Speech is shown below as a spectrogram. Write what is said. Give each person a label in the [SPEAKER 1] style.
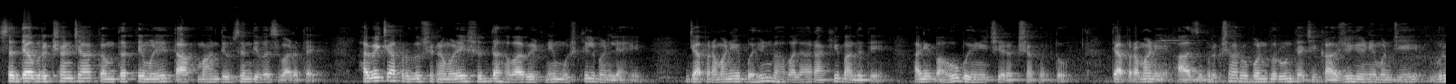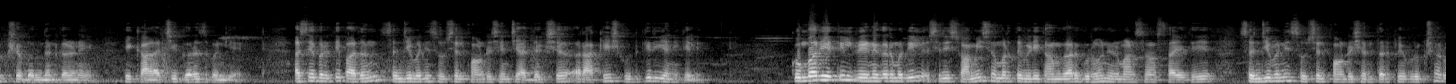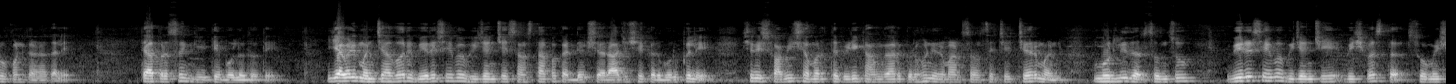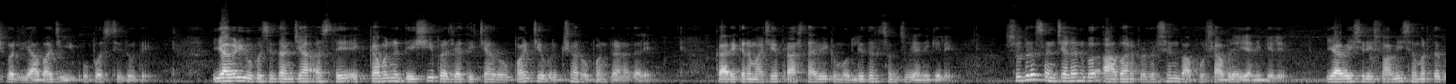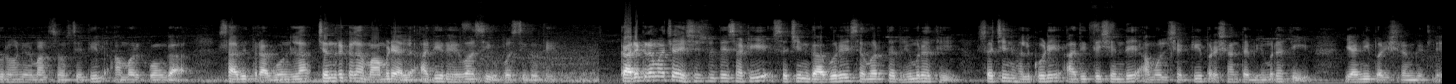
[SPEAKER 1] सध्या वृक्षांच्या कमतरतेमुळे तापमान दिवसेंदिवस वाढत आहे. हवेच्या प्रदूषणामुळे शुद्ध हवा भेटणे मुश्किल बनले आहे. ज्याप्रमाणे बहीण भावाला राखी बांधते आणि भाऊ बहिणीची रक्षा करतो. त्याप्रमाणे आज वृक्षारोपण करून त्याची काळजी घेणे म्हणजे वृक्षबंधन करणे ही काळाची गरज बनली आहे. असे प्रतिपादन संजीवनी सोशल फाउंडेशनचे अध्यक्ष राकेश उदगिरी यांनी केले. कुंभार येथील रेनगरमधील श्री स्वामी समर्थ विडी कामगार गृहनिर्माण संस्था येथे संजीवनी सोशल फाउंडेशनतर्फे वृक्षारोपण करण्यात आले. त्याप्रसंगी ते बोलत होते. यावेळी मंचावर वीरशैव व्हिजनचे संस्थापक अध्यक्ष राजशेखर बुरकुले श्री स्वामी समर्थ विडी कामगार गृहनिर्माण संस्थेचे चेअरमन मुरलीधर सुंचू वीरशैव व्हिजनचे विश्वस्त सोमेश्वर याबाजी उपस्थित होते. यावेळी उपस्थितांच्या हस्ते एक्कावन्न देशी प्रजातीच्या रोपांचे वृक्षारोपण करण्यात आले. कार्यक्रमाचे प्रास्ताविक मुरलीधर संचू यांनी केले. सूत्रसंचालन व आभार प्रदर्शन बापू साबळे यांनी केले. यावेळी श्री स्वामी समर्थ गृहनिर्माण संस्थेतील अमर कोंगा सावित्रा गोंडला चंद्रकला मामड्याल आदी रहिवासी उपस्थित होते. कार्यक्रमाच्या यशस्वीतेसाठी सचिन गाबुरे समर्थ भीमरथी सचिन हलकुडे आदित्य शिंदे अमोल शेट्टी प्रशांत भीमरथी यांनी परिश्रम घेतले.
